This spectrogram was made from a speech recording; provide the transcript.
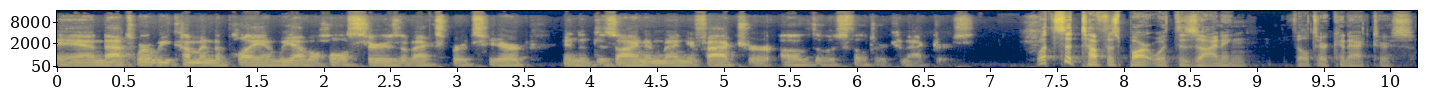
And that's where we come into play, and we have a whole series of experts here in the design and manufacture of those filter connectors. What's the toughest part with designing filter connectors?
